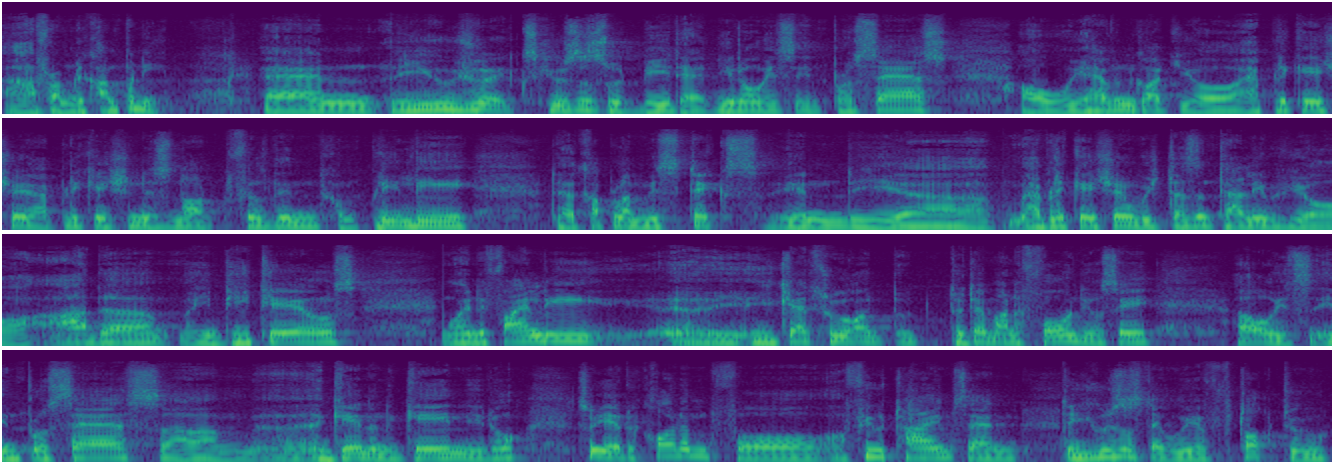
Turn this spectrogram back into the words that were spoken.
uh, from the company. And the usual excuses would be that, you know, it's in process or we haven't got your application. Your application is not filled in completely. There are a couple of mistakes in the uh, application which doesn't tally with your other details. When finally uh, you get through to, them on the phone, they'll say, oh, it's in process um, again and again, you know. So you have to call them for a few times, and the users that we have talked to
